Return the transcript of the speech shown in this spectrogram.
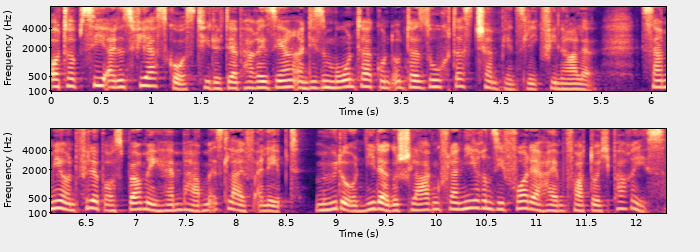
Autopsie eines Fiaskos titelt der Parisien an diesem Montag und untersucht das Champions League-Finale. Samir und Philipp aus Birmingham haben es live erlebt. Müde und niedergeschlagen flanieren sie vor der Heimfahrt durch Paris.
